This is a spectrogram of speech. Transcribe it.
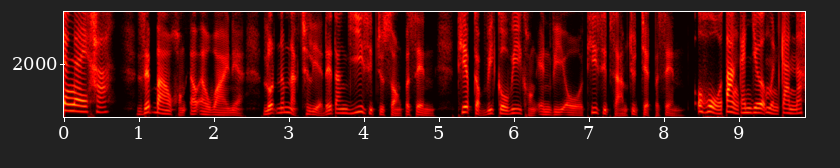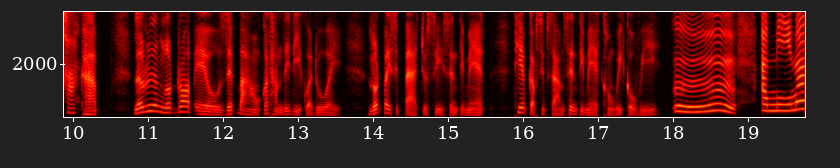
ยังไงคะเซบาวของ LLY เนี่ย ลดน้ำหนักเฉลี่ยได้ตั้ง 20.2%เทียบกับ Vigovi ของ NVO ที่ 13.7%โอ้โห ต่างกันเยอะเหมือนกันนะคะ ครับ แล้วเรื่องลดรอบเอวเซบาวก็ทำได้ดีกว่าด้วย ลดไป 18.4 เซนติเมตรเทียบกับ 13 เซนติเมตรของ Vigovi อืม อันนี้น่า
